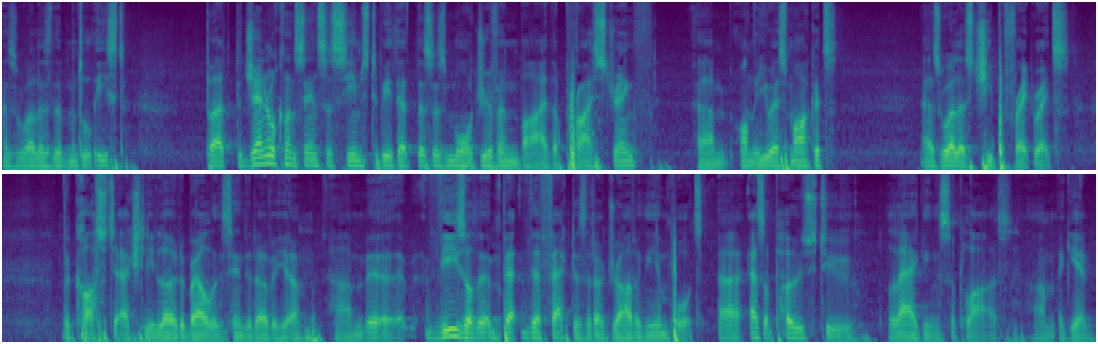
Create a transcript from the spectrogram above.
as well as the Middle East. But the general consensus seems to be that this is more driven by the price strength um, on the US markets, as well as cheaper freight rates. The cost to actually load a barrel and send it over here. Um, uh, these are the, the factors that are driving the imports, uh, as opposed to lagging supplies. Um, again,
